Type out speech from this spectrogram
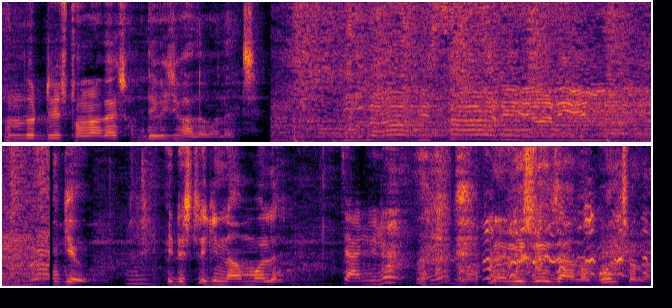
সুন্দর ড্রেস তোমার গায়ে সবথেকে বেশি ভালো মানাচ্ছে। থ্যাংক ইউ এই ড্রেসটা কি নাম বলে? জানি না। নিশ্চয়ই জানো বলছো না।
